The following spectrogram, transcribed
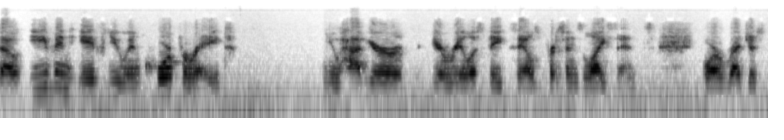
So even if you incorporate, you have your your real estate salesperson's license or register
